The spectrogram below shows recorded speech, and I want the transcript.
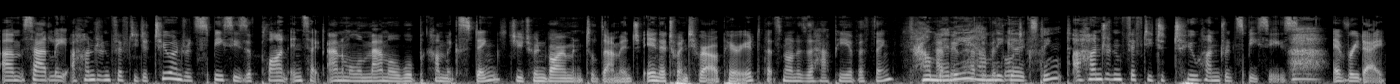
Um, sadly, 150 to 200 species of plant, insect, animal, or mammal will become extinct due to environmental damage in a 24 hour period. That's not as a happy of a thing. How Happy many? happy How many go extinct? 150 to 200 species every day.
